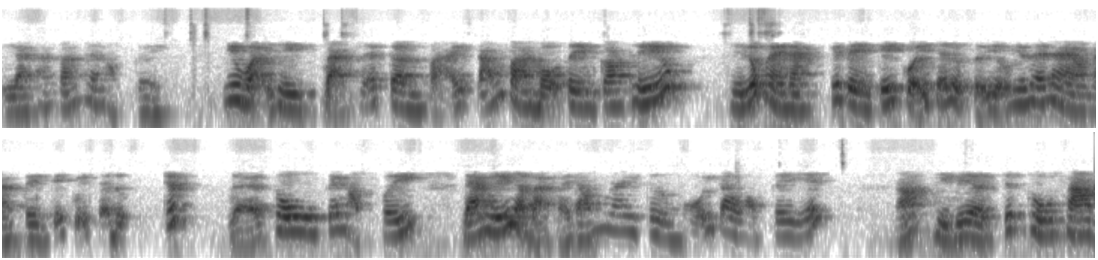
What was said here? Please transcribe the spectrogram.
là thanh toán theo học kỳ. Như vậy thì bạn sẽ cần phải đóng toàn bộ tiền còn thiếu. Thì lúc này nè, cái tiền ký quỹ sẽ được sử dụng như thế nào nè? Tiền ký quỹ sẽ được trích để thu cái học phí. Đáng lý là bạn phải đóng ngay từ mỗi đầu học kỳ ấy. Đó, thì bây giờ trích thu xong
